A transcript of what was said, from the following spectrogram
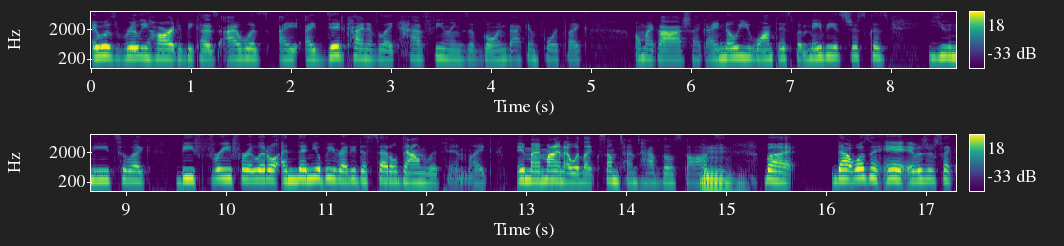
it was really hard because I was I I did kind of like have feelings of going back and forth like oh my gosh, like I know you want this, but maybe it's just cuz you need to like be free for a little and then you'll be ready to settle down with him. Like in my mind I would like sometimes have those thoughts, Mm. but that wasn't it. It was just like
